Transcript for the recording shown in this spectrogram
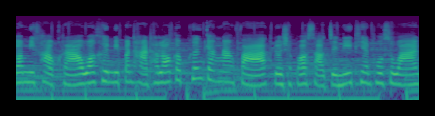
ก็มีข่าวคราวว่าเคยมีปัญหาทะเลาะกับเพื่อนแก๊งนางฟ้า โดยเฉพาะสาวเจนนี่เทียนโพสวรรณ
